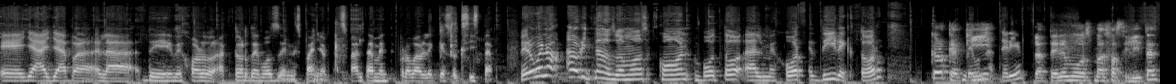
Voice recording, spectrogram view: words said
eh, ya, ya para la de mejor actor de voz en español. Es altamente probable que eso exista. Pero bueno, ahorita nos vamos con voto al mejor director. Creo que aquí la tenemos más facilita.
